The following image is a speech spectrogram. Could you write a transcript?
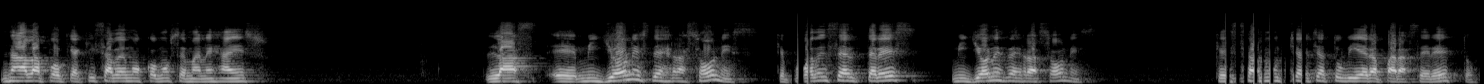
nada porque aquí sabemos cómo se maneja eso. Las eh, millones de razones, que pueden ser tres millones de razones que esa muchacha tuviera para hacer esto,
